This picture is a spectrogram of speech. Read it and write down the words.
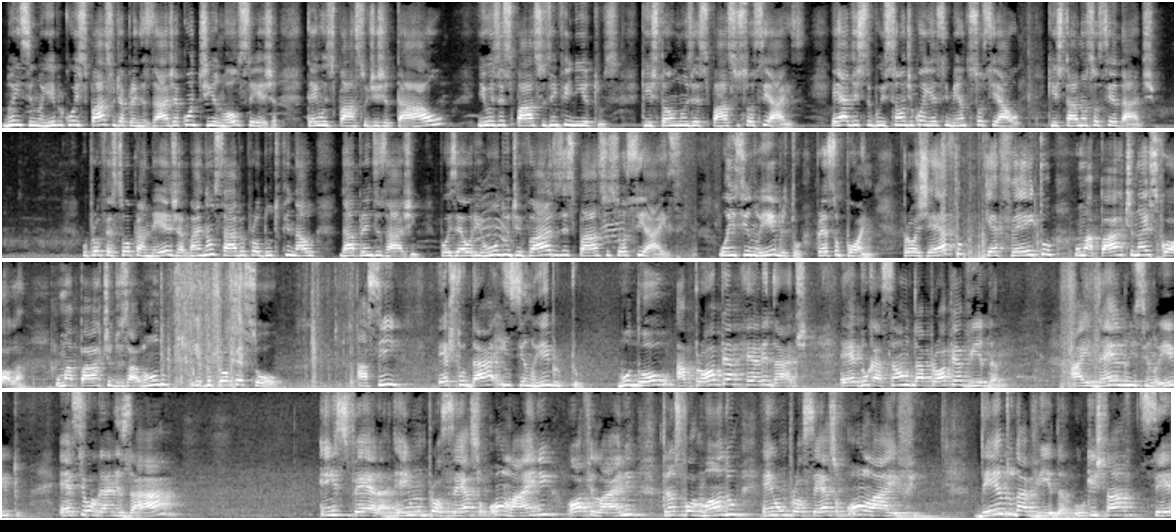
No ensino híbrido, o espaço de aprendizagem é contínuo, ou seja, tem o espaço digital e os espaços infinitos, que estão nos espaços sociais. É a distribuição de conhecimento social que está na sociedade. O professor planeja, mas não sabe o produto final da aprendizagem, pois é oriundo de vários espaços sociais. O ensino híbrido pressupõe projeto que é feito uma parte na escola, uma parte dos alunos e do professor. Assim, estudar ensino híbrido mudou a própria realidade, é a educação da própria vida. A ideia do ensino híbrido é se organizar em esfera, em um processo online, offline, transformando em um processo on-life, dentro da vida, o que está,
